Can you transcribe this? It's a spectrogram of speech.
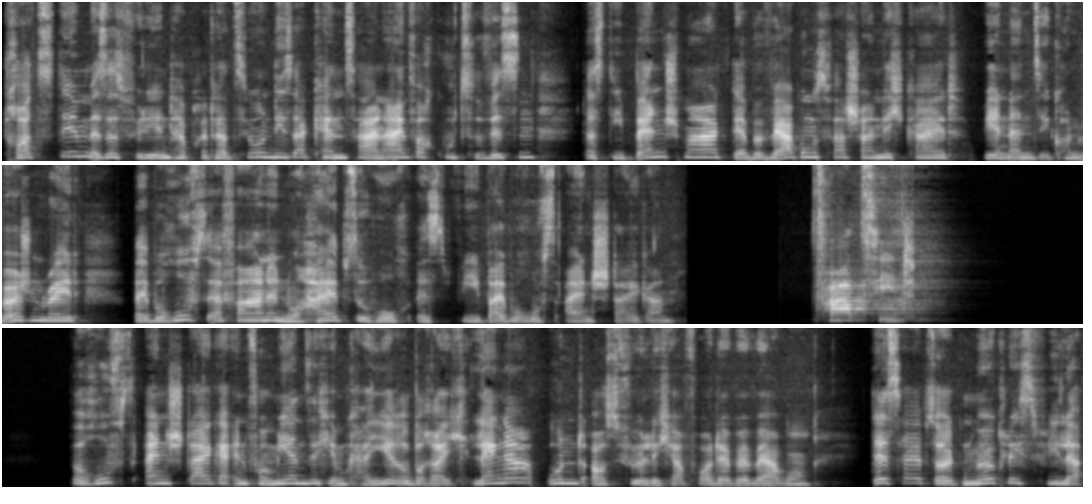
Trotzdem ist es für die Interpretation dieser Kennzahlen einfach gut zu wissen, dass die Benchmark der Bewerbungswahrscheinlichkeit, wir nennen sie Conversion Rate, bei Berufserfahrenen nur halb so hoch ist wie bei Berufseinsteigern. Fazit. Berufseinsteiger informieren sich im Karrierebereich länger und ausführlicher vor der Bewerbung. Deshalb sollten möglichst viele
